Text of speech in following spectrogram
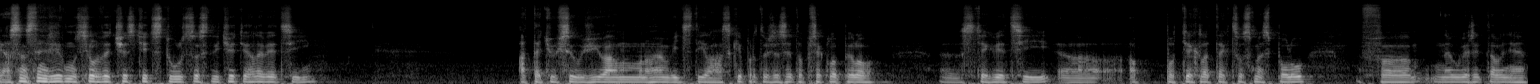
já jsem si nejdřív musel vyčistit stůl, co se týče těchto věcí. A teď už si užívám mnohem víc té lásky, protože se to překlopilo eh, z těch věcí a, a po těch letech, co jsme spolu, v neuvěřitelně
